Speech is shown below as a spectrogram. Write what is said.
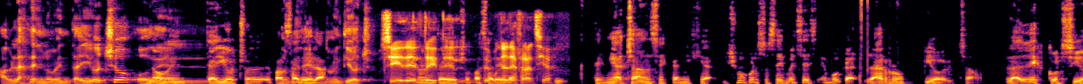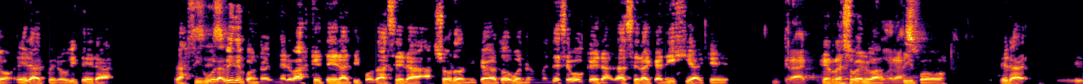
¿hablas del 98 o 98, de Pasarela. 98. Sí, del 98, de, de, Francia. tenía chances Canigia. Y yo me acuerdo esos seis meses en Boca la rompió el chavo. La descosió. Era, pero viste, era la figura, ¿viste? Cuando en el básquet era tipo, dásela a Jordan y caga todo, bueno, en ese boca era dásela a Canigia que, que resuelva. Tipo, era, eh,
